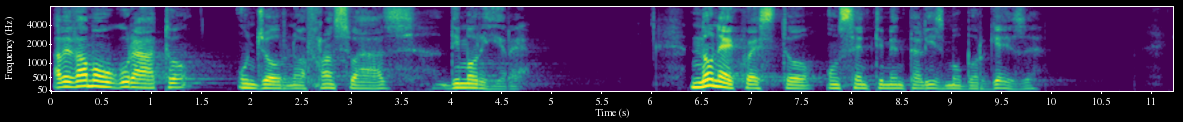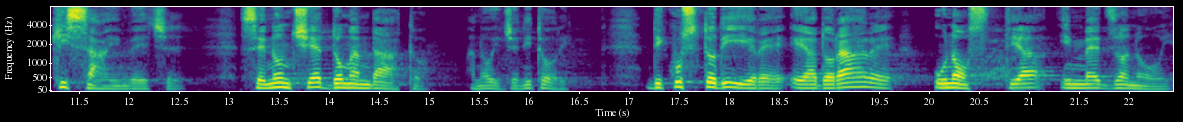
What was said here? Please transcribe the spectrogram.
Avevamo augurato un giorno a Françoise di morire. Non è questo un sentimentalismo borghese? Chissà invece se non ci è domandato a noi genitori, di custodire e adorare un'ostia in mezzo a noi.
